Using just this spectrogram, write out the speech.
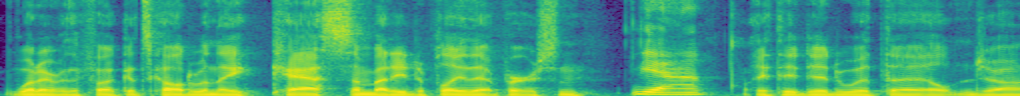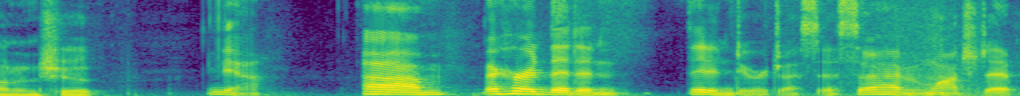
whatever the fuck it's called when they cast somebody to play that person, Yeah. like they did with uh, Elton John and shit. Yeah. Um, I heard they didn't they didn't do her justice, so I haven't watched it.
